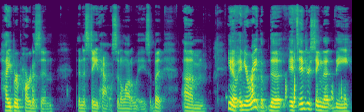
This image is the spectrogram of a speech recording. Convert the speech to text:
hyper partisan than the state house in a lot of ways. But um, you know, and you're right. The, the it's interesting that the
